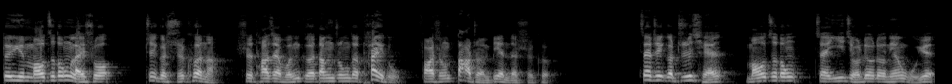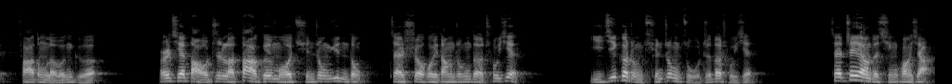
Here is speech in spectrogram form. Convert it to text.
对于毛泽东来说，这个时刻呢，是他在文革当中的态度发生大转变的时刻。在这个之前，毛泽东在一九六六年五月发动了文革，而且导致了大规模群众运动在社会当中的出现，以及各种群众组织的出现。在这样的情况下，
